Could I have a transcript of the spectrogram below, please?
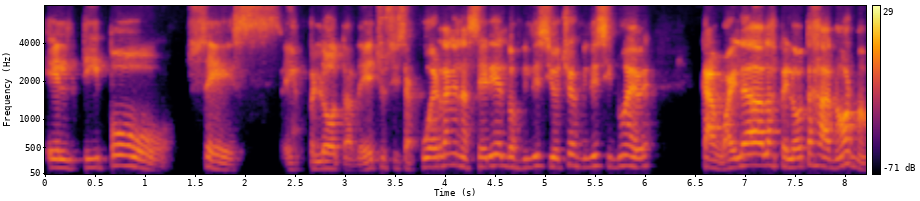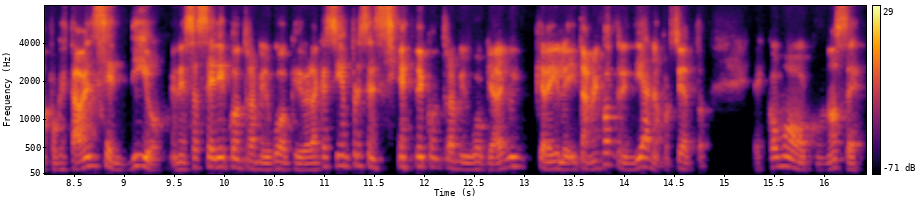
el tipo se explota. De hecho, si se acuerdan en la serie del 2018-2019, Kawhi le daba las pelotas a Norman porque estaba encendido en esa serie contra Milwaukee. De verdad que siempre se enciende contra Milwaukee, algo increíble. Y también contra Indiana, por cierto. Es como, no sé.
